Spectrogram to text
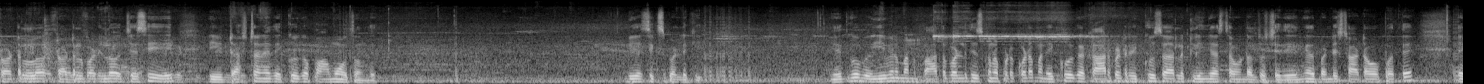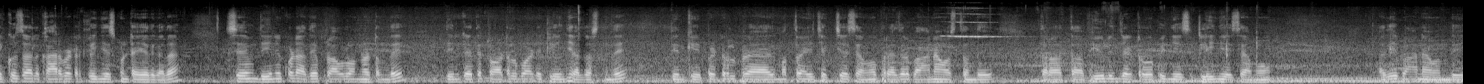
టోటల్లో టోటల్ బాడీలో వచ్చేసి ఈ డస్ట్ అనేది ఎక్కువగా ఫామ్ అవుతుంది. బిఎస్ సిక్స్ బళ్ళకి. ఎందుకు ఈవెన్ మన పాత బళ్ళు తీసుకున్నప్పుడు కూడా మనం ఎక్కువగా కార్పెటర్ ఎక్కువ సార్లు క్లీన్ చేస్తూ ఉండాల్సి వచ్చేది. ఎందుకంటే బండి స్టార్ట్ అవ్వకపోతే ఎక్కువ సార్లు కార్పెటర్ క్లీన్ చేసుకుంటే అయ్యేది కదా. సేమ్ దీనికి కూడా అదే ప్రాబ్లం ఉన్నట్టుంది. దీనికైతే టోటల్ బాడీ క్లీన్ చేయాల్సి వస్తుంది. దీనికి పెట్రోల్ ప్ర మొత్తం అవి చెక్ చేసాము. ప్రెజర్ బాగానే వస్తుంది. తర్వాత ఫ్యూల్ ఇంజెక్టర్ ఓపెన్ చేసి క్లీన్ చేసాము. అది బాగానే ఉంది.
